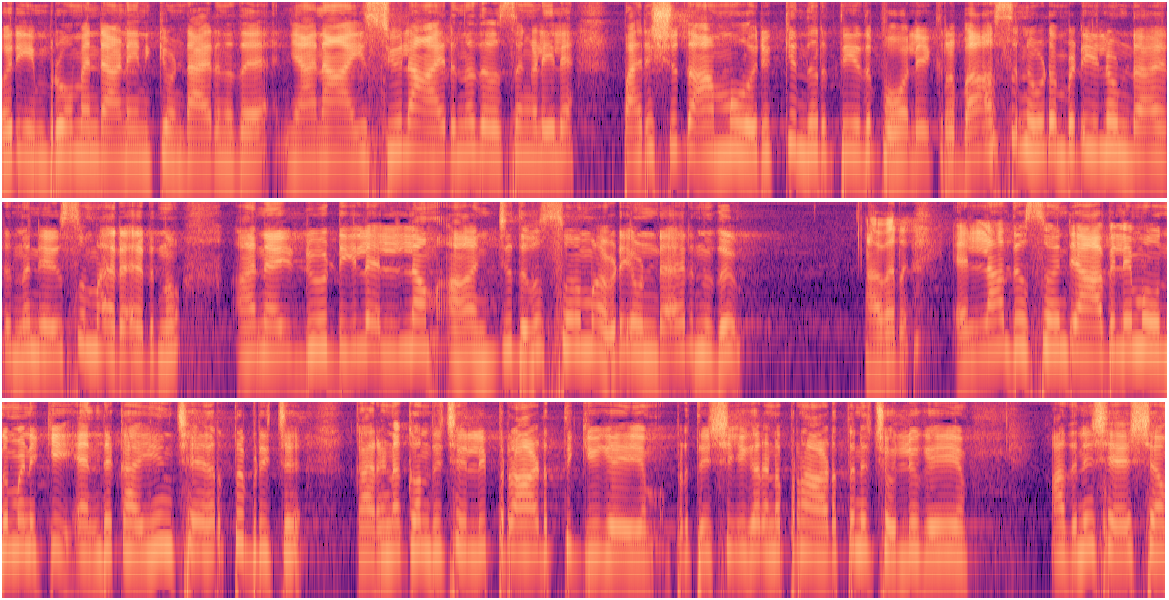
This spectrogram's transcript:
ഒരു ഇമ്പ്രൂവ്മെന്റ് ആണ് എനിക്കുണ്ടായിരുന്നത്. ഞാൻ ഐ സിയുലായിരുന്ന ദിവസങ്ങളിൽ പരിശുദ്ധ അമ്മ ഒരുക്കി നിർത്തിയതുപോലെ കൃപാസന ഉടമ്പടിയിലുണ്ടായിരുന്ന നഴ്സുമാരായിരുന്നു. ആ നൈറ്റ് ഡ്യൂട്ടിയിലെല്ലാം ആ അഞ്ച് ദിവസവും അവിടെ ഉണ്ടായിരുന്നത്. അവർ എല്ലാ ദിവസവും രാവിലെ മൂന്ന് മണിക്ക് എന്റെ കൈയും ചേർത്ത് പിടിച്ച് കരുണക്കൊന്ത് ചൊല്ലി പ്രാർത്ഥിക്കുകയും പ്രത്യക്ഷീകരണ പ്രാർത്ഥന ചൊല്ലുകയും അതിനുശേഷം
